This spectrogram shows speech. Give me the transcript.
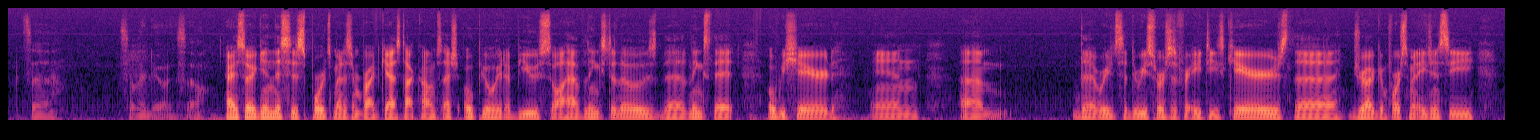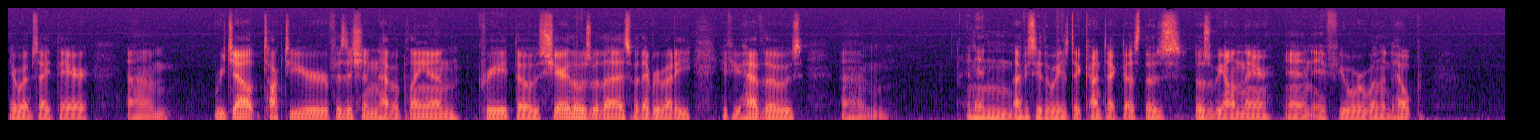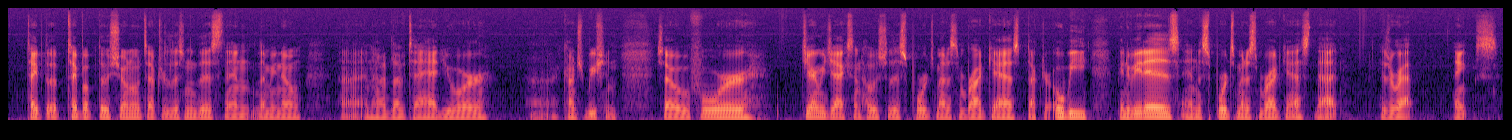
that's uh, that's how they do it. So All right, so again, this is sportsmedicinebroadcast.com slash opioid abuse. So I'll have links to those, the links that Obie shared, and um, the where you said the resources for AT's cares, the Drug Enforcement Agency, their website there. Um, reach out, talk to your physician, have a plan, create those, share those with us, with everybody if you have those. Um, and then obviously the ways to contact us, those those will be on there. And if you're willing to help type up type up those show notes after listening to this, then let me know, uh, and I'd love to add your uh, contribution. So for Jeremy Jackson, host of the Sports Medicine Broadcast, Dr. Obie Benavides and the Sports Medicine Broadcast, that is a wrap. Thanks.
